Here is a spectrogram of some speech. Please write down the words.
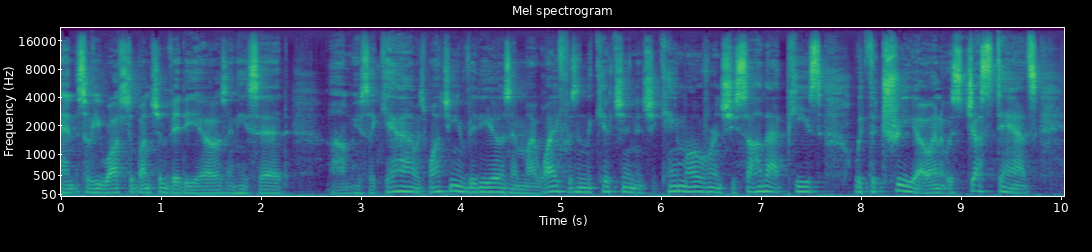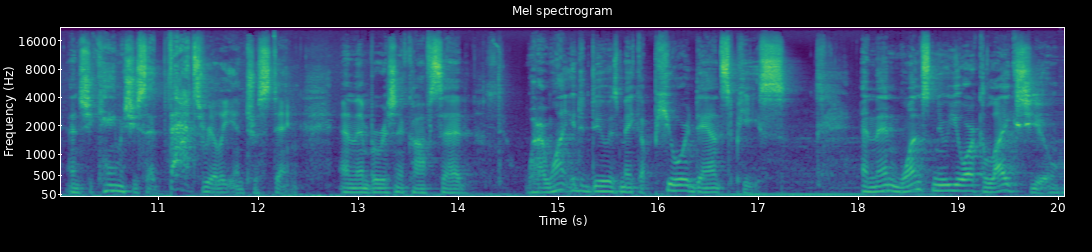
And so he watched a bunch of videos and he said, um, he was like, Yeah, I was watching your videos and my wife was in the kitchen and she came over and she saw that piece with the trio and it was Just Dance. And she came and she said, That's really interesting. And then Baryshnikov said, What I want you to do is make a pure dance piece. And then once New York likes you,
